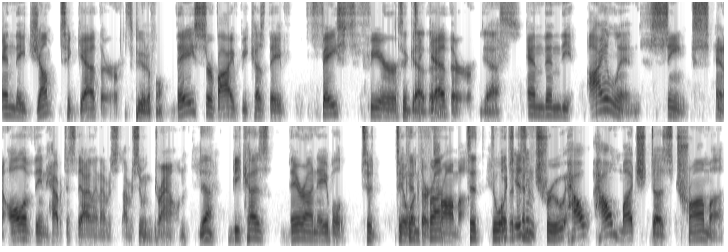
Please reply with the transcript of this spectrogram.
and they jump together. it's beautiful. They survive because they've faced fear Together. together. Yes. and then the island sinks, and all of the inhabitants of the island, I'm, I'm assuming, drown Yeah. because they're unable to deal with their trauma, To, well, which isn't conf- true. How how much does trauma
